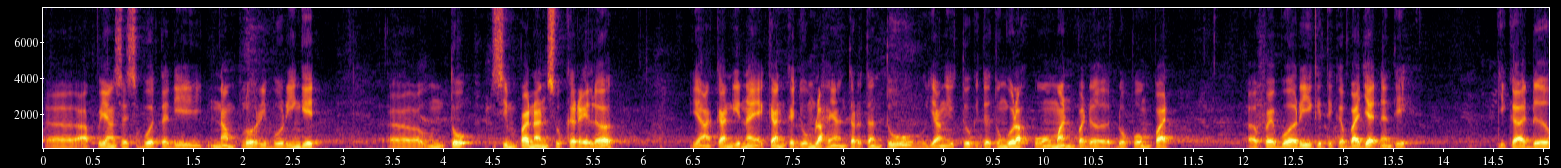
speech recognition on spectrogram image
uh, apa yang saya sebut tadi, 60 ribu ringgit uh, untuk simpanan sukarela yang akan dinaikkan ke jumlah yang tertentu, yang itu kita tunggulah pengumuman pada 24 Uh, Februari ketika bajet nanti jika ada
